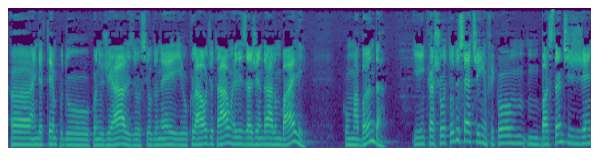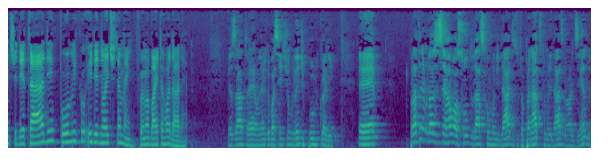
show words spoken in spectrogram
ah, ainda é tempo do, quando o Giales, o Sildonei e o Cláudio estavam, eles agendaram um baile com uma banda e encaixou tudo certinho. Ficou bastante gente de tarde, público e de noite também. Foi uma baita rodada. Exato, é. Eu lembro que o Bacete tinha um grande público ali. É, Para terminar, nós encerrar o assunto das comunidades, do campeonato comunidades, melhor dizendo,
